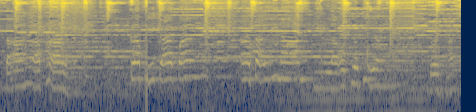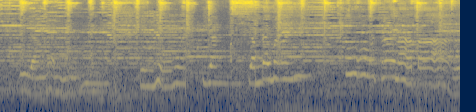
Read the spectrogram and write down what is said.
ำตาพาไหลกลับที่จากไป อาศัยนานเราเพียวเพียวๆด้วยฮักที่ยังแน่นจริงหัวยังจำได้ไหมผู้ชายหน้าตาแห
